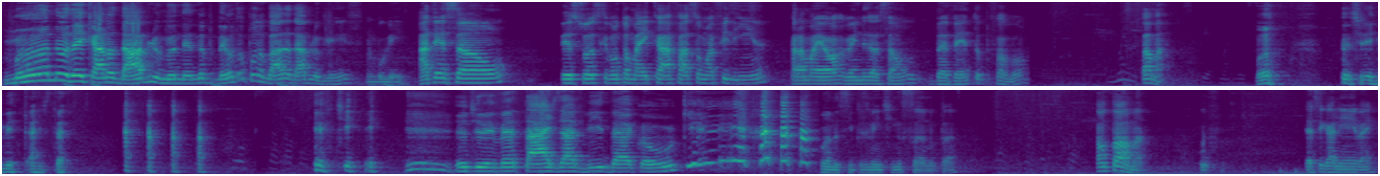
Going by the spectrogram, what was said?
Mano, eu dei K no W. Meu, nem, tô pondo bala W Games. Não buguei. Atenção. Pessoas que vão tomar IK, façam uma filinha para a maior organização do evento, por favor. Toma. Mano, eu tirei metade da... eu tirei... Eu tirei metade da vida com o quê? Mano, simplesmente insano, tá? Então toma. Ufa. Desce galinha aí, vai.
